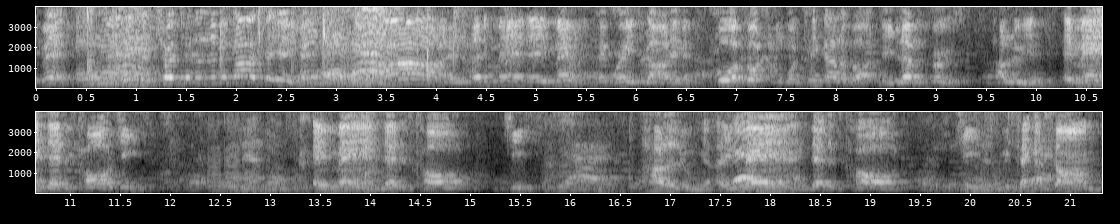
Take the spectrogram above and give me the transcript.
amen. And let the church of the living God say amen. Ah, and let man, amen. Hey, praise God, amen. For a thought I'm going to take out of uh, the 11th verse. Hallelujah. A man that is called Jesus. Amen. A man that is called Jesus. Hallelujah. A man that is called Jesus. We sang a song,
